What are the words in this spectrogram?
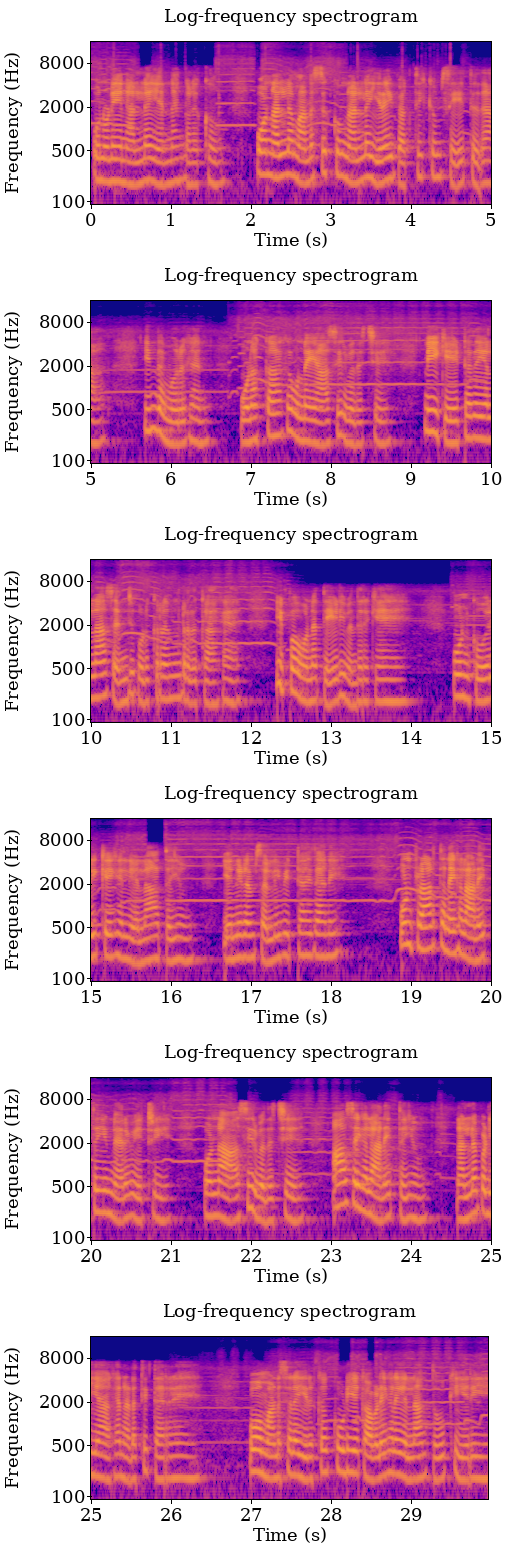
உன்னுடைய நல்ல எண்ணங்களுக்கும் உன் நல்ல மனசுக்கும் நல்ல இறை பக்திக்கும் சேர்த்து தான் இந்த முருகன் உனக்காக உன்னை ஆசீர்வதிச்சு நீ கேட்டதையெல்லாம் செஞ்சு கொடுக்குறன்றதுக்காக இப்போ உன்னை தேடி வந்திருக்கேன். உன் கோரிக்கைகள் எல்லாத்தையும் என்னிடம் சொல்லிவிட்டாய் தானே? உன் பிரார்த்தனைகள் அனைத்தையும் நிறைவேற்றி உன்னை ஆசீர்வதிச்சு ஆசைகள் அனைத்தையும் நல்லபடியாக நடத்தி தர்றேன். உன் மனசில் இருக்கக்கூடிய கவலைகளை எல்லாம் தூக்கி எறி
